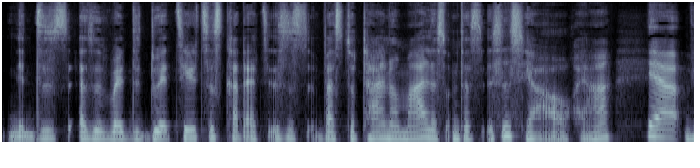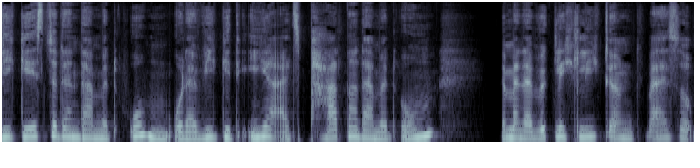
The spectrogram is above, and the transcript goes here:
das, also, weil du erzählst es gerade, als ist es was total Normales und das ist es ja auch, ja. Ja. Wie gehst du denn damit um? Oder wie geht ihr als Partner damit um, wenn man da wirklich liegt und weiß so,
